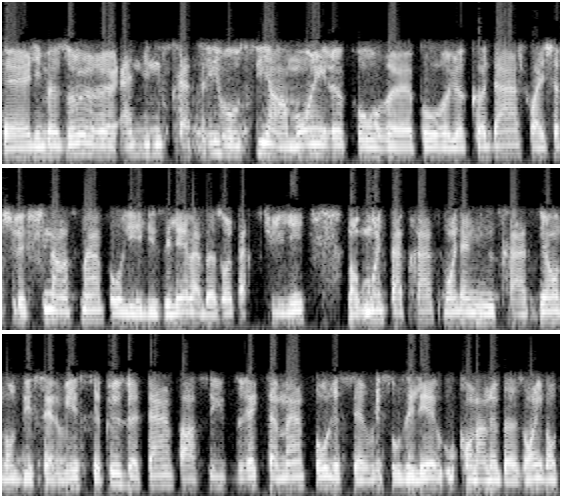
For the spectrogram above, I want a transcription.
Euh, les mesures euh, administratives aussi en moins là, pour euh, pour le codage, pour aller chercher le financement pour les, les élèves à besoins particuliers. Donc moins de paperasse, moins d'administration, donc des services, plus de temps passé directement pour le service aux élèves où qu'on en a besoin. Donc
